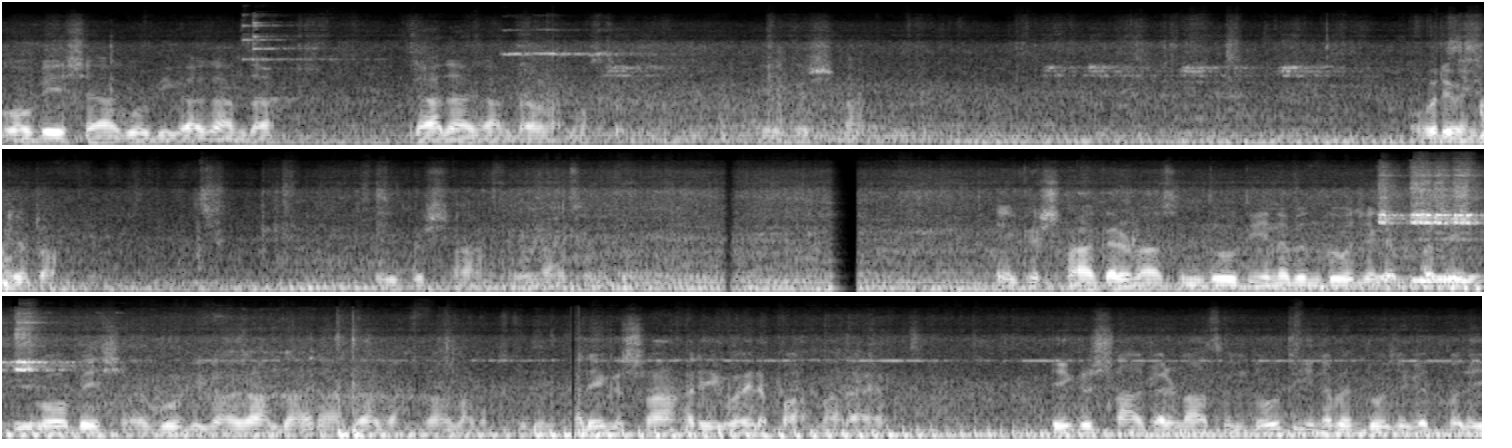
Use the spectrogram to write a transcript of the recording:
ഗോപേശ ഗോപിക കാന്ത രാധാകാന്ത നമസ്തു. ഹേ കൃഷ്ണ. ഒരു മിനിറ്റ് കേട്ടോ. ഹേ കൃഷ്ണ കരുണാ സിന്ധു. ഹേ കൃഷ്ണ കരുണാ സിന്ധു ദീനബന്ധു ജഗത്പതി ഗോപേശ ഗോപിക കാന്ത രാധാകാന്ത നമസ്തു. ഹരേ കൃഷ്ണ ഹരേ വൈരപ്പ നാരായണ. ഹേ കൃഷ്ണ കരുണാ സിന്ധു ദീനബന്ധു ജഗത്പതി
